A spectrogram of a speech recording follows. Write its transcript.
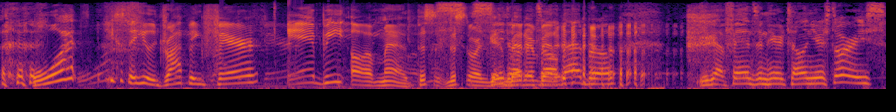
What? You said he was dropping fair and beat. Oh man, this is this story is getting better and it's all better. bad, bro. You got fans in here telling your stories.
